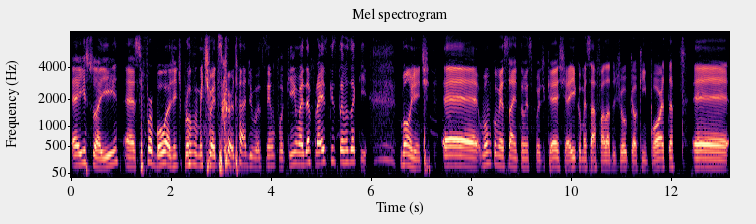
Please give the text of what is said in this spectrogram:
É isso aí. É, se for boa, a gente provavelmente vai discordar de você um pouquinho, mas é para isso que estamos aqui. Bom, gente, é, vamos começar então esse podcast aí, começar a falar do jogo, que é o que importa. É,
